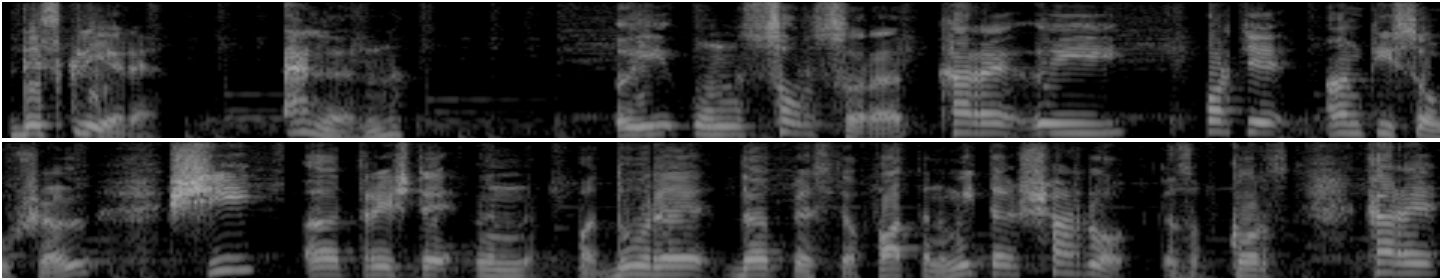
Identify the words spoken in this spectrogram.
Descriere. Alan e un sorcerer care îi foarte antisocial și uh, trăiește în pădure, dă peste o fată numită Charlotte, because of course, care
